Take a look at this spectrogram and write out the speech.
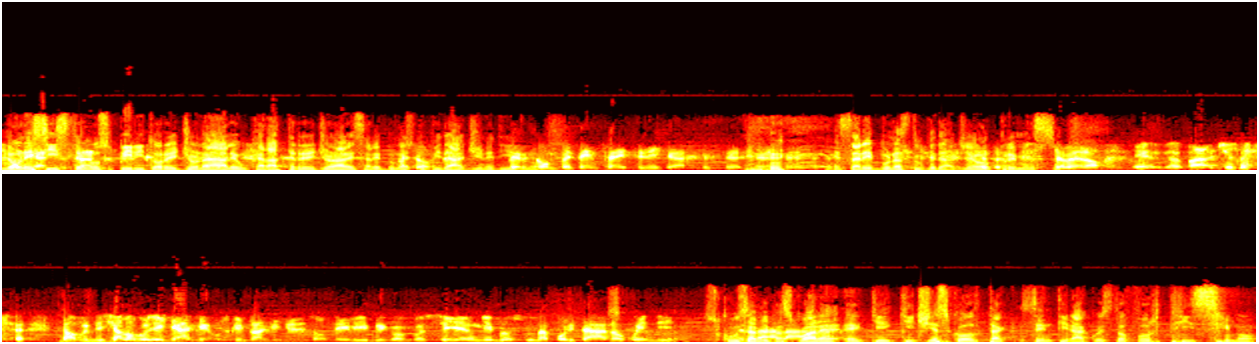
non esiste uno spirito regionale, un carattere regionale, sarebbe una stupidaggine dirlo. Per competenza etnica. sarebbe una stupidaggine, l'ho premesso. No, eh, no, diciamo così che anche, ho scritto anche so, dei libri con consigli, un libro su Napolitano, quindi... Scusami la, Pasquale, la... Eh, chi, chi, ci ascolta sentirà questo fortissimo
